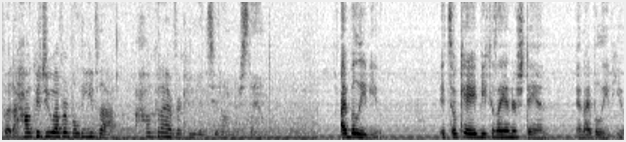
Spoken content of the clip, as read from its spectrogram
but how could you ever believe that? How could I ever convince you to understand? I believe you. It's okay because I understand and I believe you.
